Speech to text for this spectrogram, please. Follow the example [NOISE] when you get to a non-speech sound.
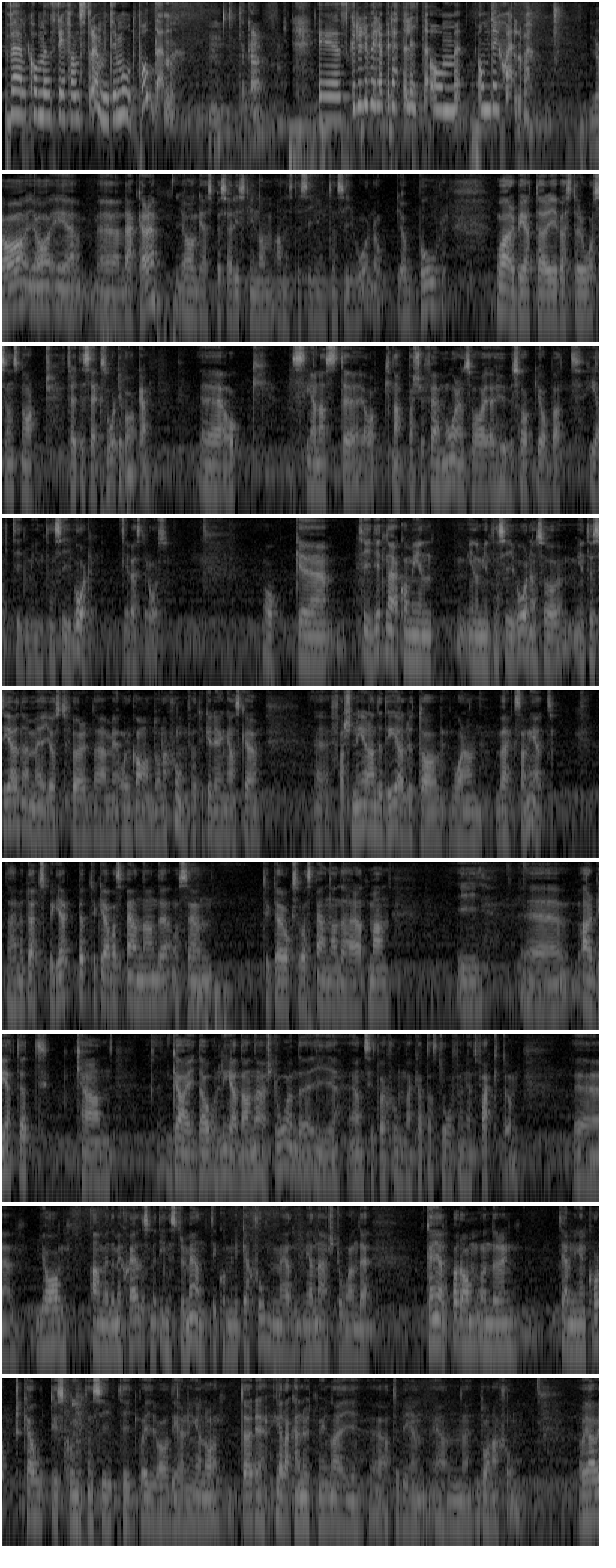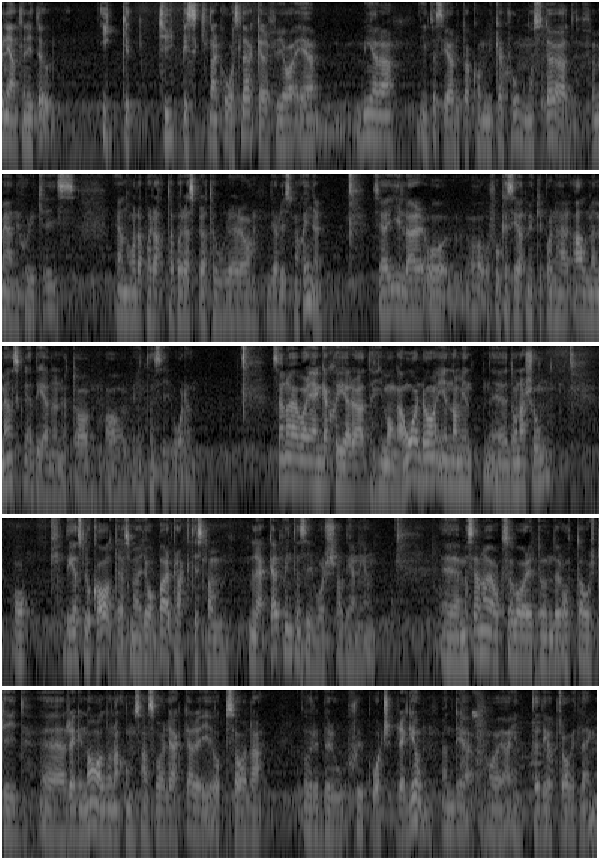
Välkommen Stefan Ström till Modpodden. Mm, tackar. Eh, skulle du vilja berätta lite om, om dig själv? Ja, jag är eh, läkare. Jag är specialist inom anestesi och intensivvård och jag bor och arbetar i Västerås sedan snart 36 år tillbaka. Eh, och senaste eh, ja, knappa 25 åren så har jag i huvudsak jobbat heltid med intensivvård i Västerås. Och tidigt när jag kom in inom intensivvården så intresserade jag mig just för det här med organdonation för jag tycker det är en ganska eh, fascinerande del utav vår verksamhet. Det här med dödsbegreppet tycker jag var spännande och sen tyckte jag också var spännande här att man i eh, arbetet kan guida och leda närstående i en situation när katastrofen är ett faktum. Eh, jag använder mig själv som ett instrument i kommunikation med, med närstående. Jag kan hjälpa dem under en tämligen kort, kaotisk och intensiv tid på IVA-avdelningen och där det hela kan utmynna i eh, att det blir en, en donation. Och jag är väl egentligen lite icke-typisk narkosläkare för jag är mera intresserad av kommunikation och stöd för människor i kris än att hålla på och ratta på respiratorer och dialysmaskiner. Så jag gillar att, har fokusera mycket på den här allmänmänskliga delen utav, av intensivvården. Sen har jag varit engagerad i många år då inom eh, donation. Och dels lokalt eftersom jag jobbar praktiskt som läkare på intensivvårdsavdelningen. Eh, men sen har jag också varit under åtta års tid eh, regional donationsansvarig läkare i Uppsala Örebro sjukvårdsregion. Men det har jag inte det uppdraget längre.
